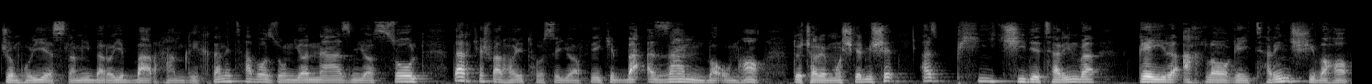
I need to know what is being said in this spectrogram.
جمهوری اسلامی برای برهم ریختن توازن یا نظم یا صلح در کشورهای توسعه یافته که بعضا با اونها دچار مشکل میشه از پیچیده ترین و غیر اخلاقی ترین شیوه ها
